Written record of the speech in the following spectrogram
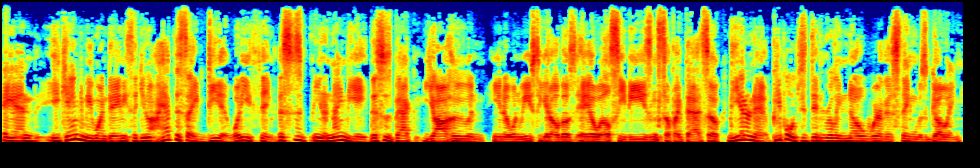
And he came to me one day and he said, you know, I have this idea. What do you think? This is, you know, 98. This is back Yahoo and, you know, when we used to get all those AOL CDs and stuff like that. So the internet, people just didn't really know where this thing was going.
